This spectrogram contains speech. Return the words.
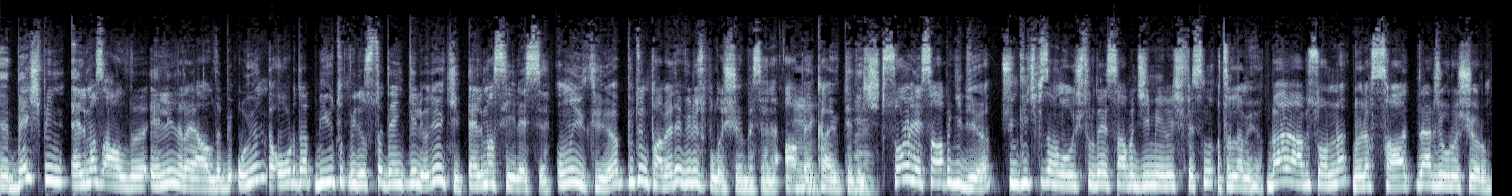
E, 5000 elmas aldığı 50 liraya aldığı bir oyun e, orada bir YouTube videosu da denk geliyor. Diyor ki elmas hilesi. Onu yüklüyor. Bütün tablete virüs bulaşıyor mesela. APK yüklediği için. Sonra hesabı gidiyor. Çünkü hiçbir zaman oluşturduğu hesabın Gmail ve şifresini hatırlamıyor. Ben abi sonra böyle saatlerce uğraşıyorum.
